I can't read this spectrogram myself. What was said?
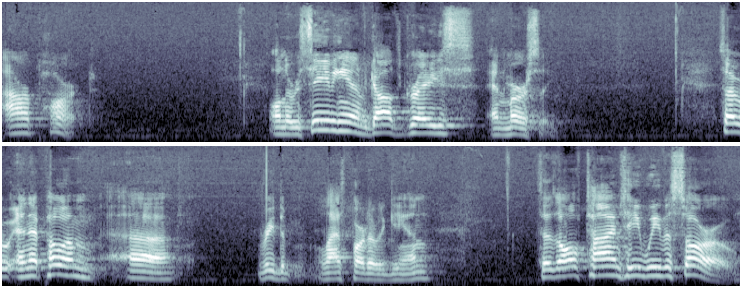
our part. On the receiving end of God's grace and mercy. So, in that poem, uh, read the last part of it again says, Oft times he weaveth sorrow,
